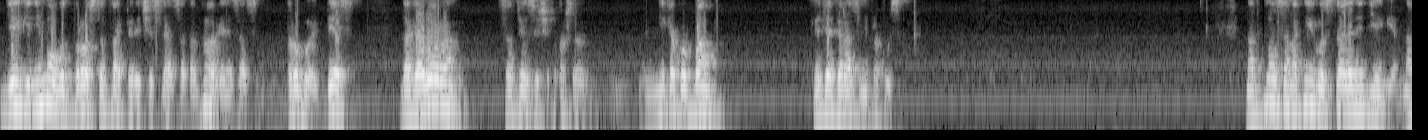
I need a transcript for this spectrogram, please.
деньги не могут просто так перечисляться от одной организации к другой без договора соответствующего, потому что никакой банк эти операции не пропустит. Наткнулся на книгу «Сталин и деньги» на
